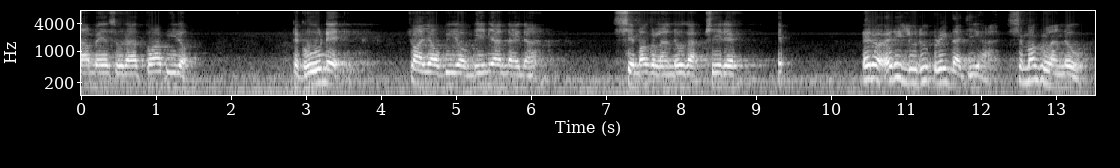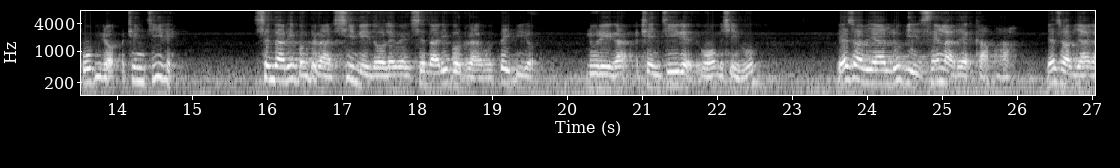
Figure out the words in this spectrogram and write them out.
လာမယ်ဆိုတာသွားပြီးတော့တကိုးနဲ့ကြွရောက်ပြီးတော့မေးမြန်းနိုင်တာရှင်မောကလန်တို့ကဖြေတယ် အဲ့တော့အဲ့ဒီလူလူပြိဿကြီးဟာရှင်မောကလန်တို့ပို့ပြီးတော့အထင်ကြီးတယ်ရှင်သာရိပုတ္တရာရှိနေတော့လည်းပဲရှင်သာရိပုတ္တရာကိုသိပ်ပြီးတော့လူတွေကအထင်ကြီးတဲ့သဘောမရှိဘူးမြတ်စွာဘုရားလူပြည်ဆင်းလာတဲ့အခါမှာမြတ်စွာဘုရားက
